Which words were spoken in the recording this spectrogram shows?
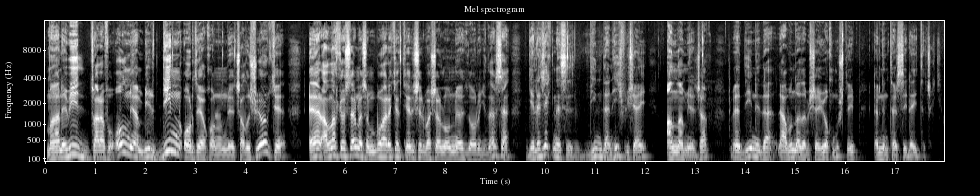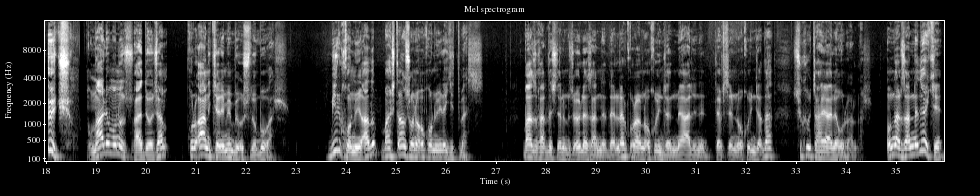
manevi tarafı olmayan bir din ortaya konulmaya çalışıyor ki eğer Allah göstermesin bu hareket gelişir başarılı olmaya doğru giderse gelecek nesil dinden hiçbir şey anlamayacak ve dini de ya bunda da bir şey yokmuş deyip elinin tersiyle itecek. Üç, malumunuz hadi hocam Kur'an-ı Kerim'in bir üslubu var. Bir konuyu alıp baştan sona o konuyla gitmez. Bazı kardeşlerimiz öyle zannederler. Kur'an'ı okuyunca, mealini, tefsirini okuyunca da sükut hayale uğrarlar. Onlar zannediyor ki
